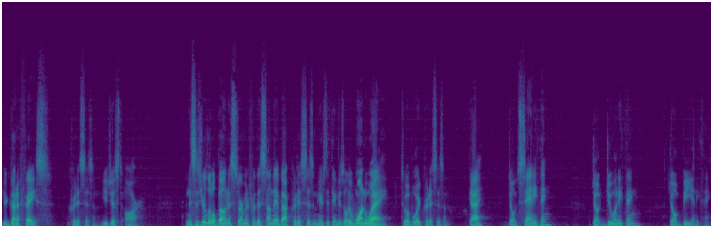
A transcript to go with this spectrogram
you're going to face criticism. You just are. And this is your little bonus sermon for this Sunday about criticism. Here's the thing there's only one way to avoid criticism. Okay? Don't say anything. Don't do anything. Don't be anything.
